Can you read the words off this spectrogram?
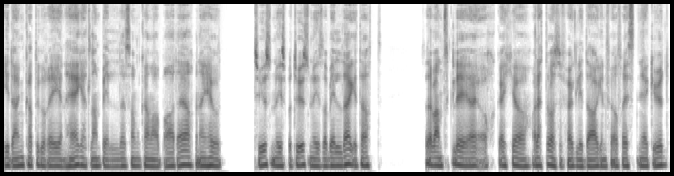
i den kategorien, har jeg et eller annet bilde som kan være bra der, men jeg har jo tusenvis på tusenvis av bilder jeg har tatt, så det er vanskelig, jeg orka ikke å Og dette var selvfølgelig dagen før fristen gikk ut,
